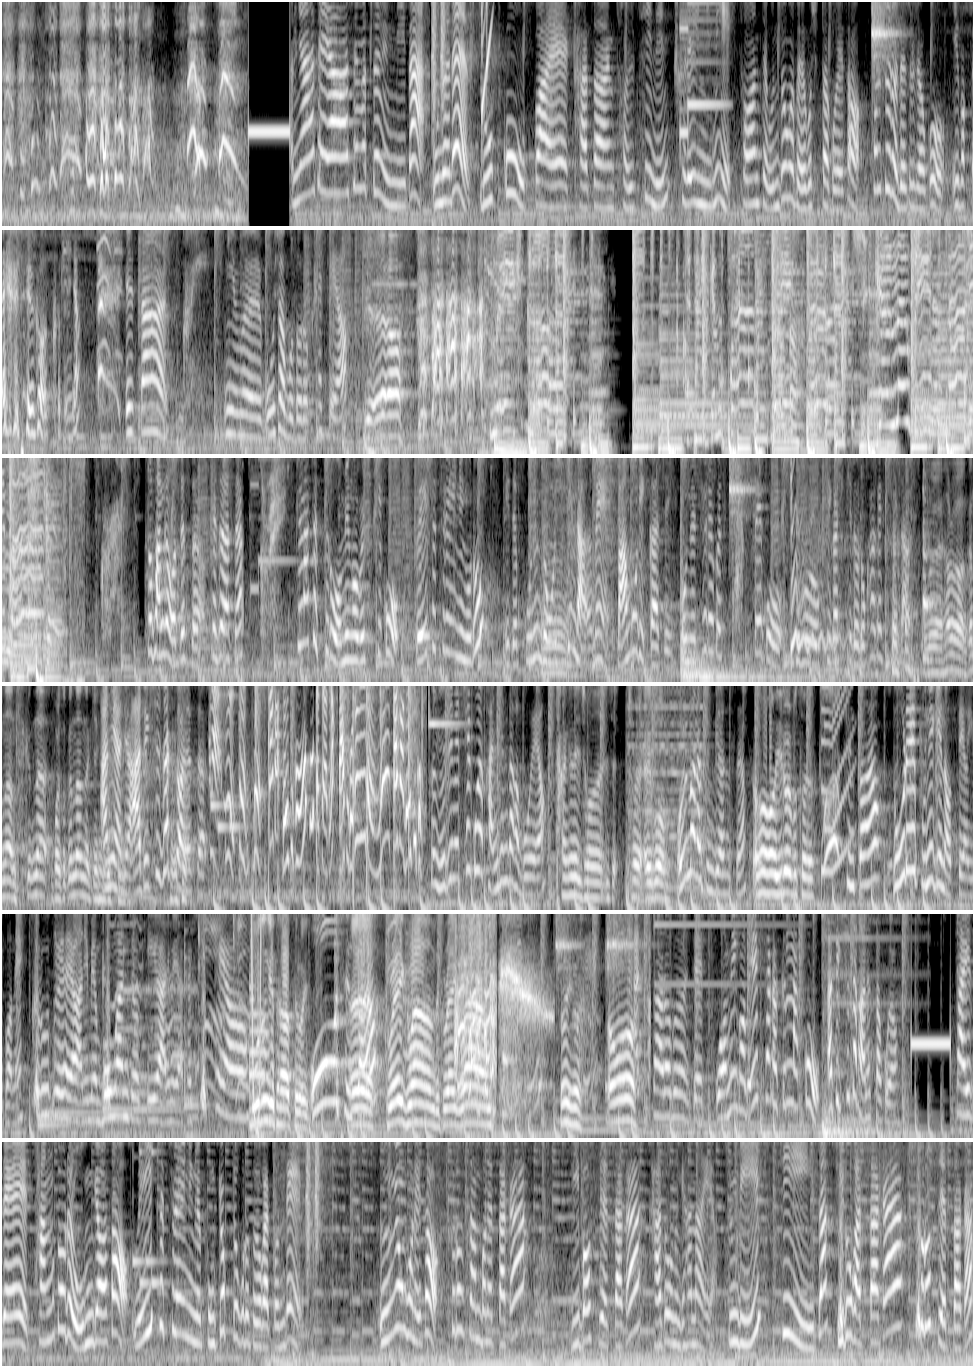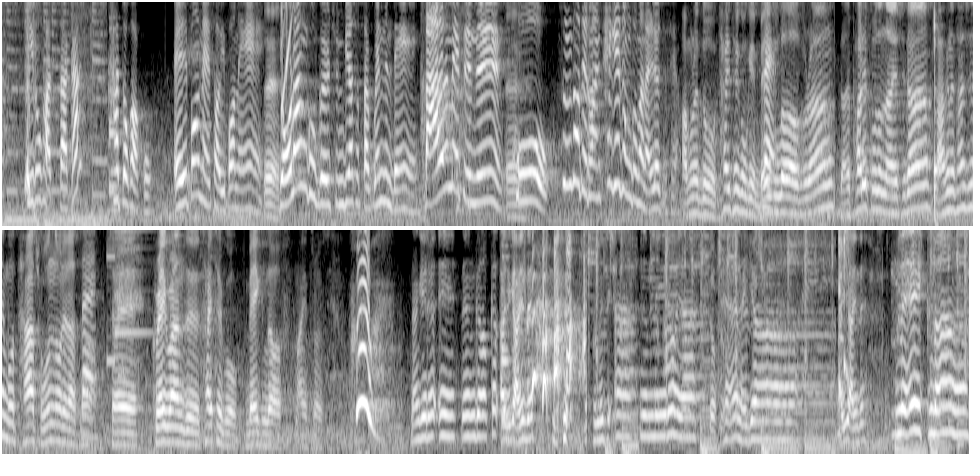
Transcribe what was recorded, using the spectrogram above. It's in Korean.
안녕하세요 심으뜸입니다. 오늘은 로꼬 오빠의 가장 절친인 그레이님이 저한테 운동을 배우고 싶다고 해서 손줄을 내주려고 이 막대기를 들고 왔거든요. 일단 그레이님을 모셔보도록 할게요. Make 방금 어땠어요? 괜찮았어요? 필라테스로 워밍업을 시키고 웨이트 트레이닝으로 이제 본 운동을 시킨 다음에 마무리까지 오늘 체력을 싹 빼고 집으로 귀가시키도록 하겠습니다 오늘 하루가 끝난 끝나 벌써 끝난 느낌. 아니 아니요 아직 시작도 안 했어요 그럼 요즘에 최고의 관심사가 뭐예요? 당연히 저는 이제 저의 앨범 얼마나 준비하셨어요? 어 1월부터요. 진짜요? 노래 분위기는 어때요 이번에? 그루브해요? 아니면 몽환적이에요? 아니면 약간 힙해요? 모든 게 다 들어있죠. 오 진짜요? 그레이 그라운드, 그레이 그라운드. 어이구. 어. 자 여러분 이제 워밍업 1차가 끝났고 아직 시작 안 했다고요 자 이제 장소를 옮겨서 웨이트 트레이닝을 본격적으로 들어갈 건데 응용군에서 크로스 한 번 했다가 reverse 했다가 가져오는 게 하나예요 준비 시작 뒤로 갔다가 크로스 했다가 뒤로 갔다가 가져가고 앨범에서 이번에 네. 11곡을 준비하셨다고 했는데 마음에 드는 네. 곡 순서대로 한 3개 정도만 알려주세요 아무래도 타이틀곡인 네. Make Love랑 그다음에 Party for the Night이랑 아 근데 사실은 뭐다 좋은 노래라서 네. 저의 그레이 그라운드 타이틀곡 Make Love 많이 들어주세요. 후! 난 길을 잃는 것 같... 아 이게 아닌데? 보이지 않는 미로야 또 헤매여 아 이게 아닌데? Make Love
